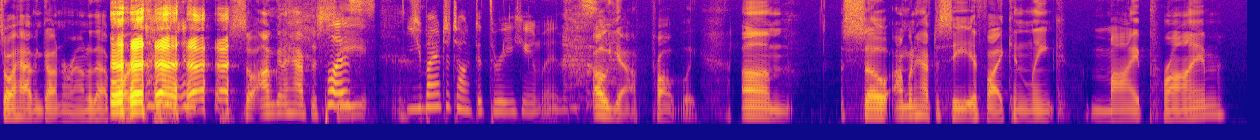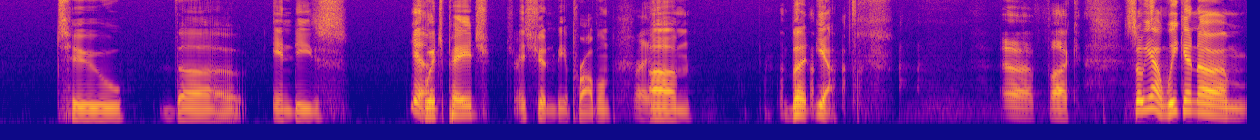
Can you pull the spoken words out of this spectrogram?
so I haven't gotten around to that part. so I'm gonna have to Plus, see. you might have to talk to three humans. Oh yeah, probably. Um, so I'm gonna have to see if I can link my Prime to the Indies yeah. Twitch page. Sure. It shouldn't be a problem. right. Um, but yeah. uh, fuck. So yeah, we can um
